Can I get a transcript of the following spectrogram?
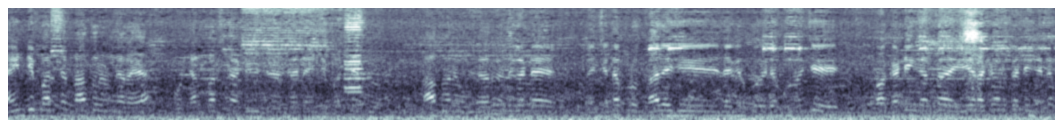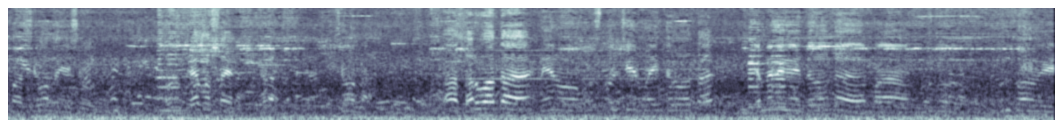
నైంటీ పర్సెంట్ నాతో ఉన్నారయ్యా. ఒక టెన్ పర్సెంట్ అటు నైంటీ పర్సెంట్ నాతోనే ఉంటారు. ఎందుకంటే నేను చిన్నప్పుడు కాలేజీ దగ్గర పోయేటప్పటి నుంచి మా కటింగ్ అంతా ఏ రకమైన కటింగ్ అంటే మా శివన్న చేసేవాడు. ఫేమస్ ఆయన. శివన్న. ఆ తర్వాత నేను మున్సిపల్ చైర్మన్ అయిన తర్వాత ఎమ్మెల్యేగా అయిన తర్వాత మా గురుస్వామి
